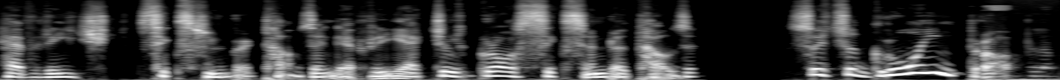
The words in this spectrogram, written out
have reached 600,000 every, actually crossed 600,000. So it's a growing problem.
